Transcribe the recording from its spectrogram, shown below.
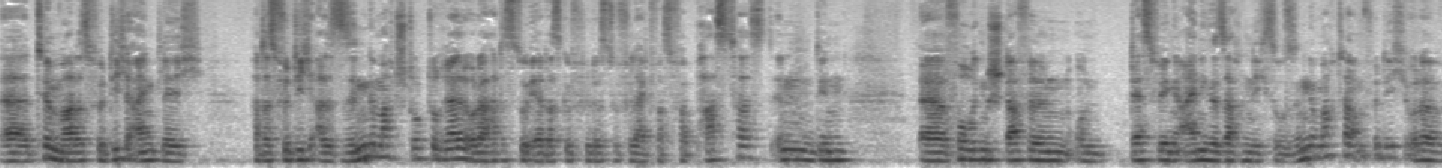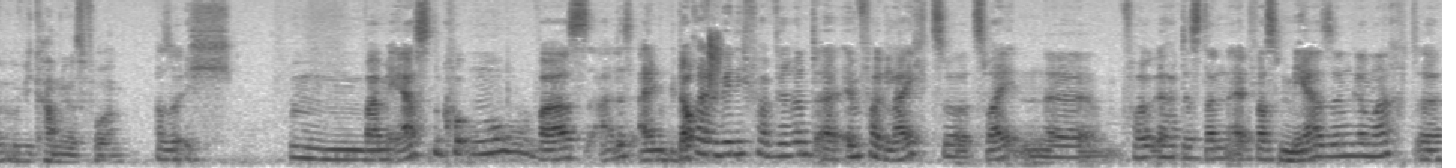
äh, Tim, war das für dich eigentlich hat das für dich alles Sinn gemacht strukturell oder hattest du eher das Gefühl, dass du vielleicht was verpasst hast in den äh, vorigen Staffeln und deswegen einige Sachen nicht so Sinn gemacht haben für dich oder wie kam dir das vor? Also ich beim ersten Gucken war es alles ein, doch ein wenig verwirrend. Äh, Im Vergleich zur zweiten äh, Folge hat es dann etwas mehr Sinn gemacht. Äh,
